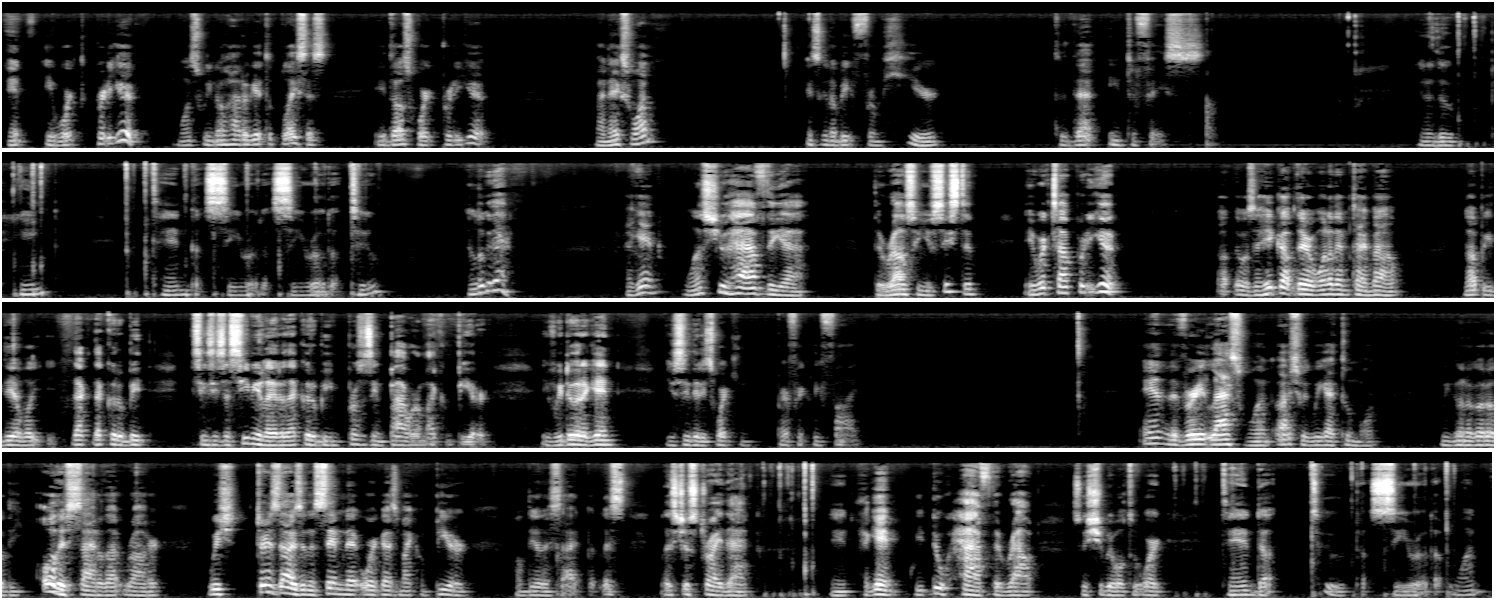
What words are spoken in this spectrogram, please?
and it worked pretty good. Once we know how to get to places, it does work pretty good. My next one is going to be from here to that interface. I'm going to do ping 10.0.0.2 and look at that. Again, once you have the uh, the routes in your system, it works out pretty good. Oh, there was a hiccup there. One of them timed out. Not big deal, but that, that could have been, since it's a simulator, that could have been processing power on my computer. If we do it again, you see that it's working perfectly fine. And the very last one, actually we got two more. We're going to go to the other side of that router, which turns out is in the same network as my computer on the other side. But let's, let's just try that. And again, we do have the route, so it should be able to work 10.2.0.1.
